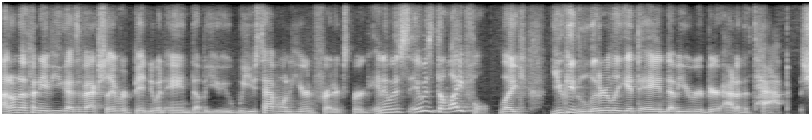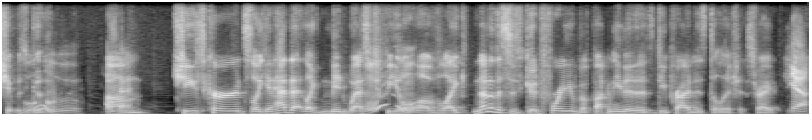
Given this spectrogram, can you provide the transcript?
I don't know if any of you guys have actually ever been to an A and W. We used to have one here in Fredericksburg, and it was it was delightful. Like you could literally get the A and W root beer out of the tap. Shit was good. Okay. Um, cheese curds, like it had that like Midwest feel Mm. of like none of this is good for you, but fucking eat it. It's deep fried and it's delicious, right? yeah.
